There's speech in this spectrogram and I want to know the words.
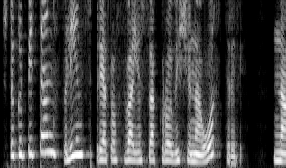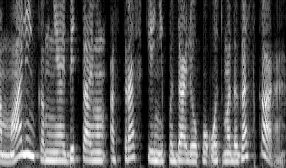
что капитан Флинт спрятал свое сокровище на острове, на маленьком необитаемом островке неподалеку от Мадагаскара.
